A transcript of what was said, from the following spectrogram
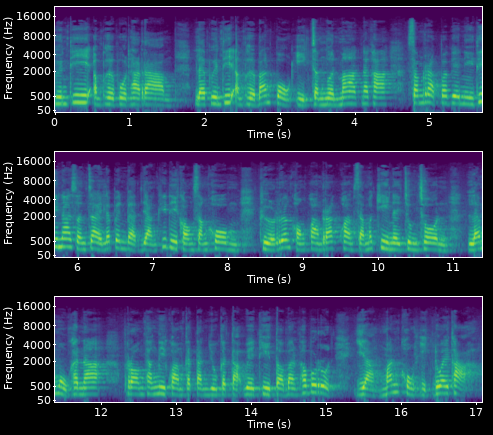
พื้นที่อำเภอโพธาราม และพื้นที่อำเภอบ้านโป่งอีกจำนวนวนมากนะคะสำหรับประเพณีที่น่าสนใจและเป็นแบบอย่างที่ดีของสังคม คือเรื่องของความรักความสามัคคีในชุมชน และหมู่คณะ พร้อมทั้งมีความกตัญญูกะตะเวทีต่อบรรพบุรุษอย่างมั่นคงอีกด้วยค่ะ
